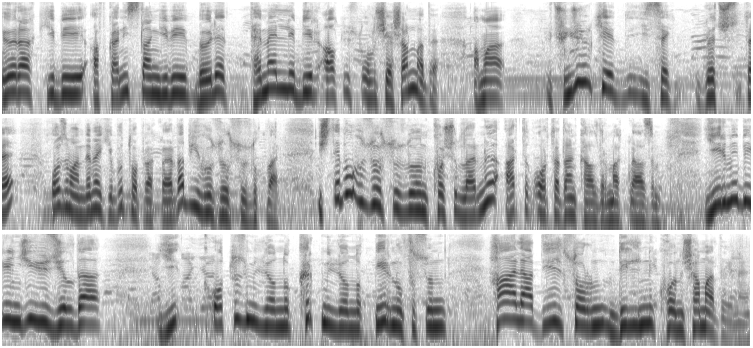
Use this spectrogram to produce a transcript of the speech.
Irak gibi, Afganistan gibi böyle temelli bir alt üst oluş yaşanmadı. Ama üçüncü ülke ise göçte o zaman demek ki bu topraklarda bir huzursuzluk var. İşte bu huzursuzluğun koşullarını artık ortadan kaldırmak lazım. 21. yüzyılda y- 30 milyonluk 40 milyonluk bir nüfusun hala dil sorun dilini konuşamadığını,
